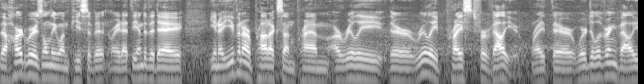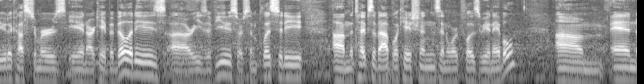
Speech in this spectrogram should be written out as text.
the hardware is only one piece of it, right? At the end of the day, you know, even our products on-prem are really, they're really priced for value, right? They're, we're delivering value to customers in our capabilities, uh, our ease of use, our simplicity, um, the types of applications and workflows we enable. Um, and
